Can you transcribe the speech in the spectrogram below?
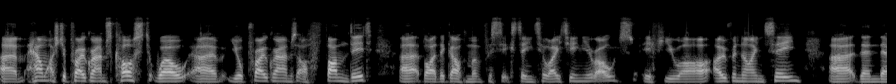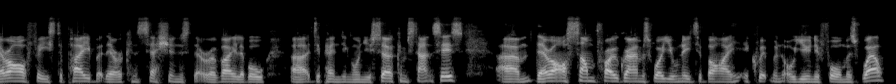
um, how much do programs cost? Well, uh, your programs are funded uh, by the government for 16 to 18 year olds. If you are over 19, uh, then there are fees to pay, but there are concessions that are available uh, depending on your circumstances. Um, there are some programs where you'll need to buy equipment or uniform as well.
